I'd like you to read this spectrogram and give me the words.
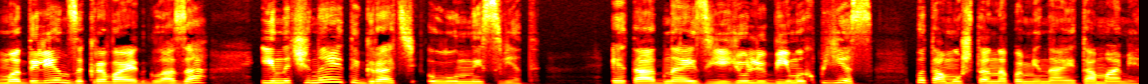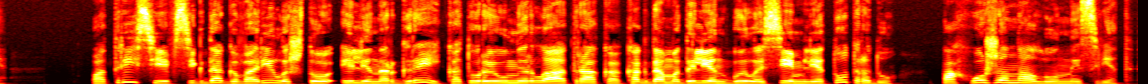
Маделен закрывает глаза и начинает играть «Лунный свет». Это одна из ее любимых пьес, потому что напоминает о маме. Патрисия всегда говорила, что Эленор Грей, которая умерла от рака, когда Маделен было 7 лет от роду, похожа на лунный свет.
